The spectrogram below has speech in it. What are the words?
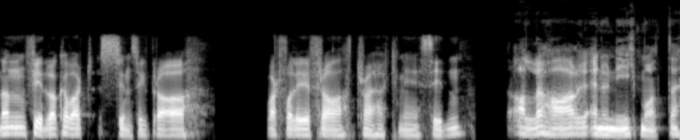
men feedback har vært sinnssykt bra, i hvert fall fra TryHackMe-siden. Alle har en unik måte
